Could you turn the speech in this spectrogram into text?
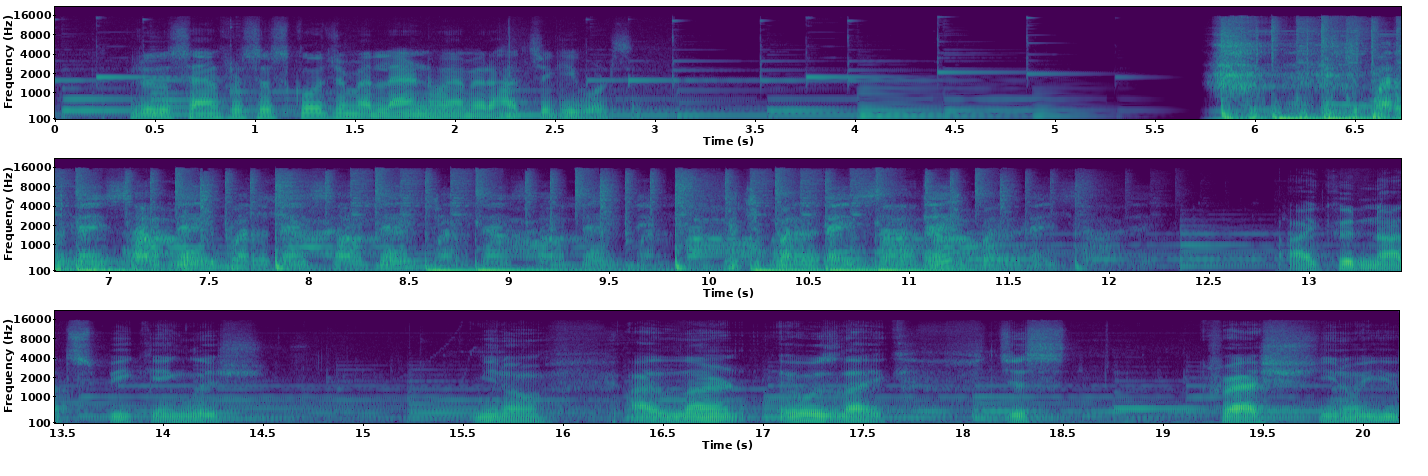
ਫਿਰ ਜਦੋਂ ਸੈਨ ਫ੍ਰਾਂਸਿਸਕੋ ਚ ਮੈਂ ਲੈਂਡ ਹੋਇਆ ਮੇਰੇ ਹੱਥ 'ਚ ਕੀਬੋਰਡ ਸੀ I could not speak English. You know, I learned it was like just crash. You know, you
